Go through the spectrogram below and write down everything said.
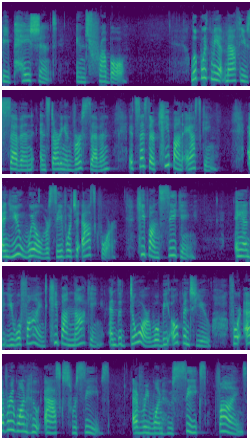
Be patient in trouble. Look with me at Matthew 7 and starting in verse 7. It says there, keep on asking, and you will receive what you ask for. Keep on seeking, and you will find. Keep on knocking, and the door will be open to you. For everyone who asks receives, everyone who seeks finds,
